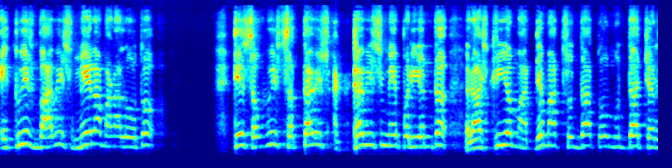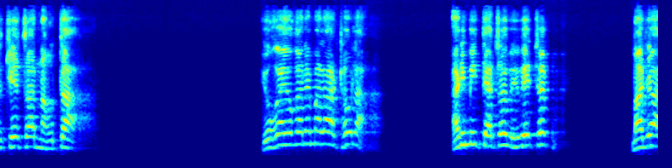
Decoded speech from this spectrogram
एकवीस बावीस मे ला म्हणालो होतो ते सव्वीस सत्तावीस अठ्ठावीस मे पर्यंत राष्ट्रीय माध्यमात सुद्धा तो मुद्दा चर्चेचा नव्हता. योगायोगाने मला आठवला. आणि मी त्याचं विवेचन माझ्या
